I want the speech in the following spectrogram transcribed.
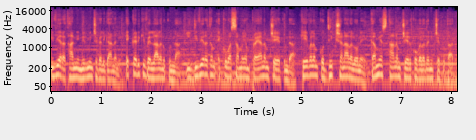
దివ్య రథాన్ని నిర్మించగలిగానని ఎక్కడికి వెళ్ళాలనుకున్నా ఈ దివ్యరథం ఎక్కువ సమయం ప్రయాణం చేయకుండా కేవలం కొద్ది క్షణాలలోనే గమ్యస్థానం చేరుకోగలదని చెబుతారు.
